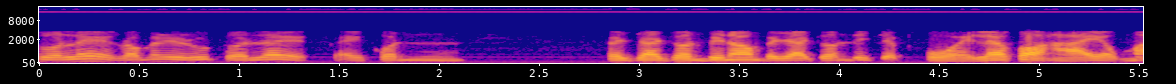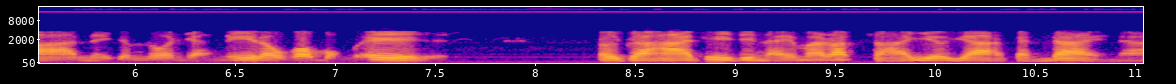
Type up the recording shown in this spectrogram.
ตัวเลข เราไม่ได้รู้ตัวเลขไอ้คนประชาชนพี่น้องประชาชนที่เจ็บป่วย แล้วก็หายออกมาในจำนวนอย่างนี้เราก็บอกเออเราจะหาที่ที่ไหนมารักษาเยียวยากันได้นะ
